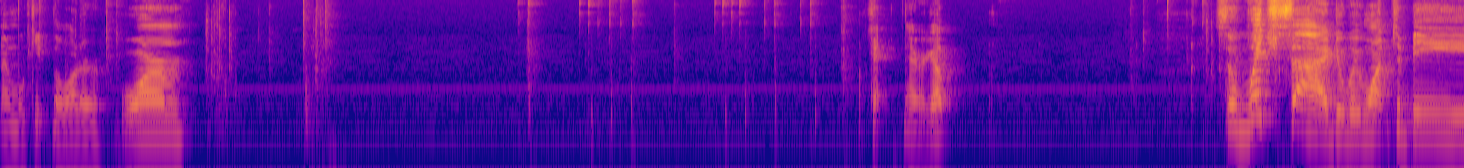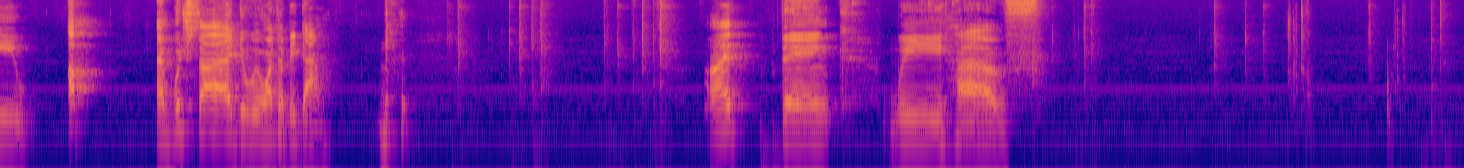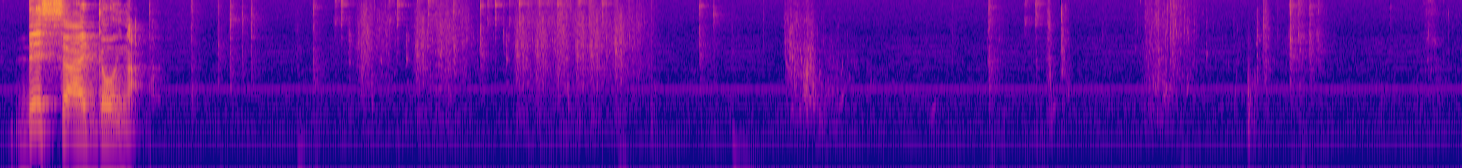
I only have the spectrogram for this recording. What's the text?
And we'll keep the water warm. Okay, there we go. So which side do we want to be up and which side do we want to be down? I think we have this side going up.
